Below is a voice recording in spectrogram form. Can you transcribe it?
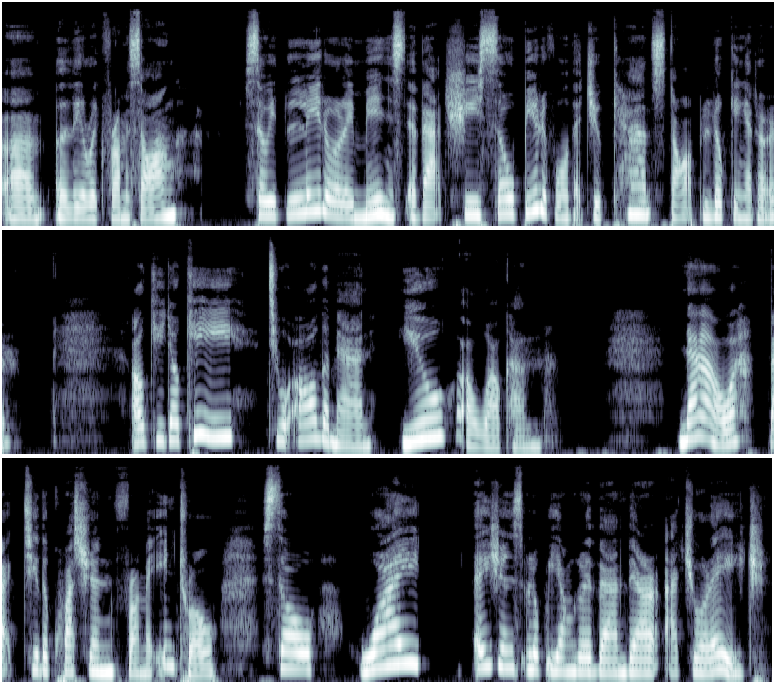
um, a lyric from a song. So it literally means that she's so beautiful that you can't stop looking at her. Okie dokie. To all the men, you are welcome. Now, back to the question from my intro. So, why Asians look younger than their actual age?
